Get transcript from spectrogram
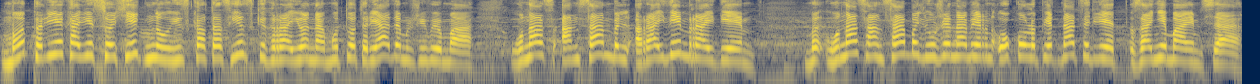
Мы приехали сосед, ну, из Калтасинских районов, мы тут рядом живем. А у нас ансамбль «Райдем-Райдем». У нас ансамбль уже, наверное, около 15 лет занимаемся.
